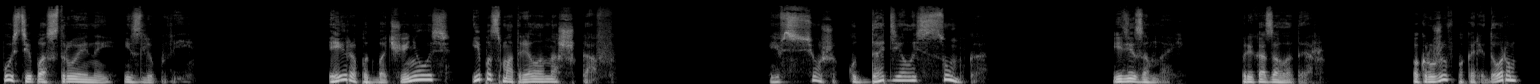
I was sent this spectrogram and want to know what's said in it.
пусть и построенной из любви. Эйра подбоченилась и посмотрела на шкаф. И все же, куда делась сумка? «Иди за мной», — приказал Адер. Покружив по коридорам,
